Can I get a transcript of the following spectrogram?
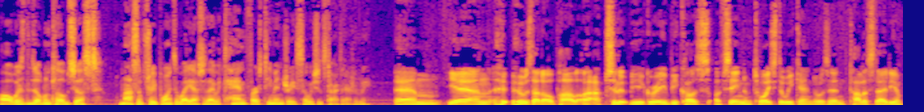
Always the Dublin clubs just massive three points away yesterday with 10 first team injuries. So we should start there, should we? Um, yeah, and who's that old pal? I absolutely agree because I've seen them twice the weekend. I was in Tallaght Stadium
